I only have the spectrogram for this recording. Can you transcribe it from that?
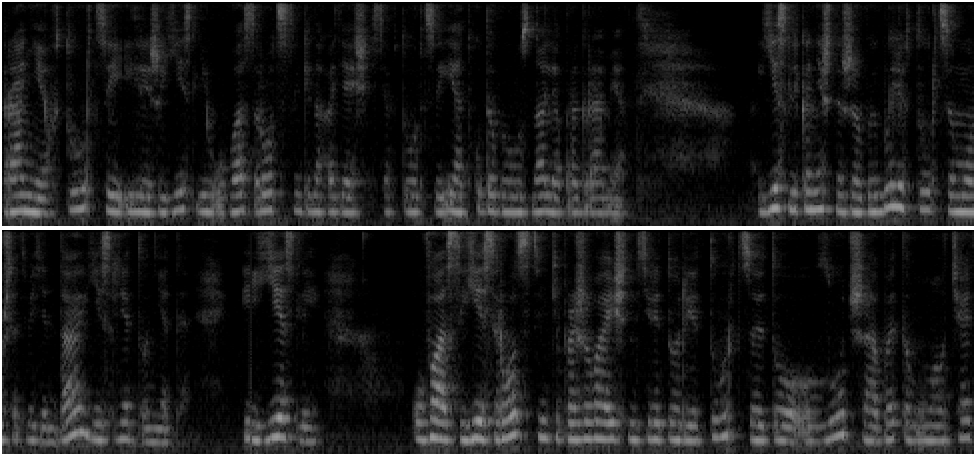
ранее в Турции или же есть ли у вас родственники, находящиеся в Турции, и откуда вы узнали о программе. Если, конечно же, вы были в Турции, можете ответить «да», если нет, то «нет». И если у вас есть родственники, проживающие на территории Турции, то лучше об этом умолчать.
